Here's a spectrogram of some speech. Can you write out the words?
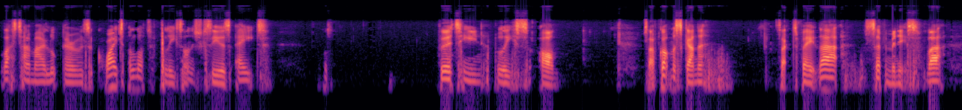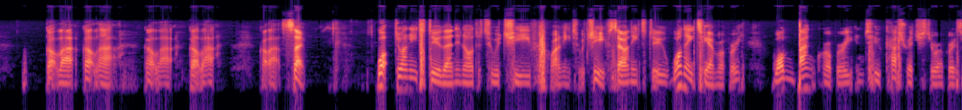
last time I looked, there was quite a lot of police on. As you can see, there's eight, 13 police on. So I've got my scanner. Let's activate that. Seven minutes for that. Got that, got that, got that, got that, got that. So, what do I need to do then in order to achieve what I need to achieve? So I need to do one ATM robbery, one bank robbery, and two cash register robberies.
